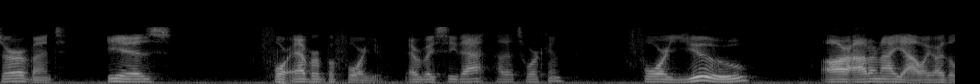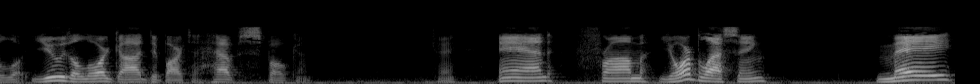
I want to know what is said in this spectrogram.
servant is forever before you. Everybody see that? How that's working? For you are Adonai Yahweh, or the you, the Lord God, Debarta, have spoken. Okay? And from your blessing, may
